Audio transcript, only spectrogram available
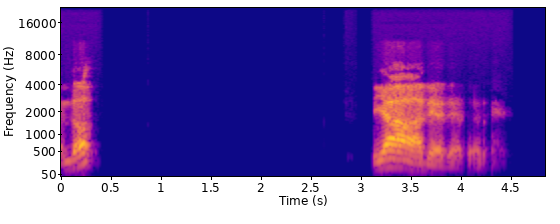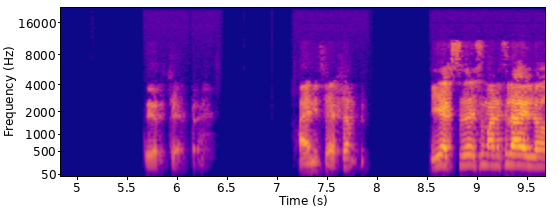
എന്തോ? യാ അതെ അതെ അതെ അതെ. തീർച്ചയായിട്ടും. അതിനുശേഷം ഈ എക്സസൈസ് മനസ്സിലായല്ലോ?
